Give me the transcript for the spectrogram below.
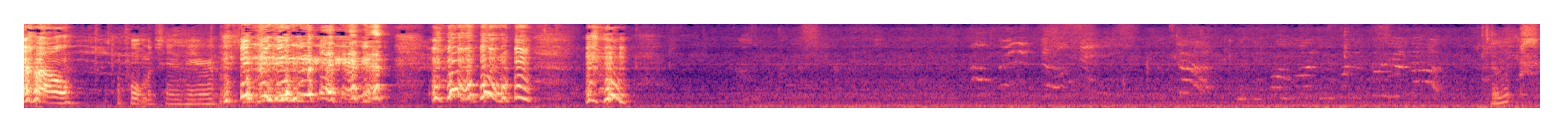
Oh, I put my chin here. Oops.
